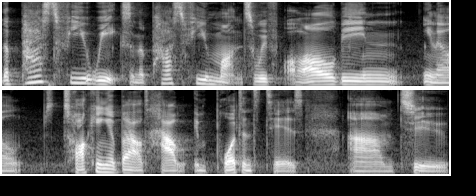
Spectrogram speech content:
the past few weeks and the past few months, we've all been, you know, talking about how important it is um, to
